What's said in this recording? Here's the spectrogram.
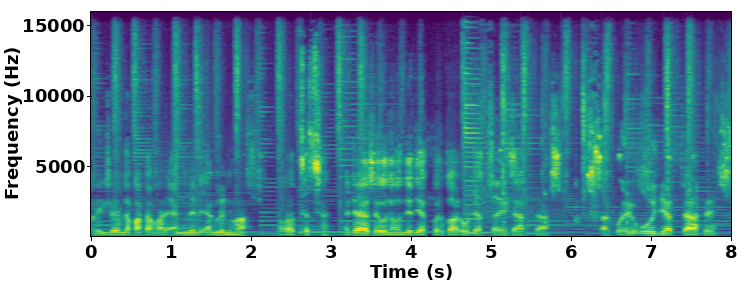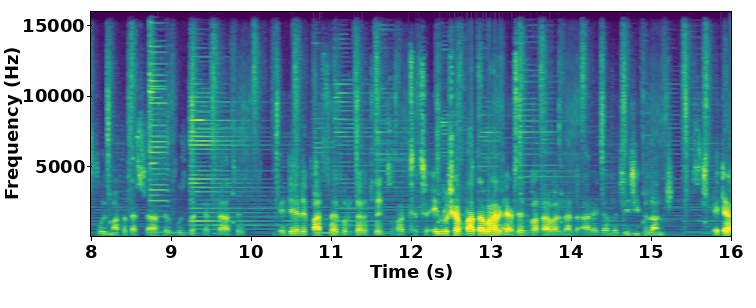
আর এগুলো হলো পাতা ভার অ্যাগ্লোনিমা। ও, আচ্ছা আচ্ছা। এটা আছে ওর মধ্যে যদি এক প্রকার ওটা একটা এটা একটা। তারপরে ওই যে একটা আছে ওই মাথাতে একটা আছে ওই পাশে একটা আছে। এটা এর পাঁচ ছয় প্রকার আছে। আচ্ছা আচ্ছা এগুলো সব পাতাবাহার গাছ? একটা পাতা আবার গাছ। আর এটা হলো দিজি প্লান্ট এটা?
